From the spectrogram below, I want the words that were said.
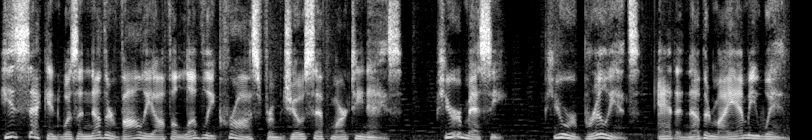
His second was another volley off a lovely cross from Josef Martinez. Pure Messi, pure brilliance, and another Miami win.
